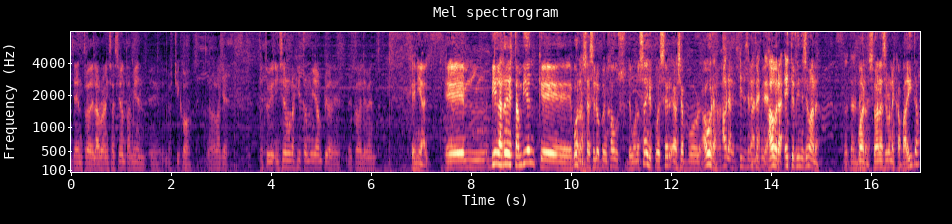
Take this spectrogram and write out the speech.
dentro de la organización también eh, los chicos, la verdad que hicieron un registro muy amplio de, de todo el evento. Genial. Eh, vi en las redes también que, bueno, se hace el Open House de Buenos Aires, puede ser allá por ahora. Así Ahora, es. fin de semana Este este. fin- Ahora, este fin de semana. Totalmente. Bueno, se van a hacer una escapadita.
